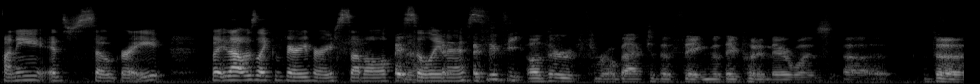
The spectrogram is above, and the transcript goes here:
funny, it's so great. But that was like very very subtle I- silliness. I think the other throwback to the thing that they put in there was uh, the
